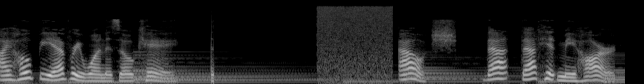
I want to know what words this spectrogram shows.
I hope everyone is okay. Ouch. That, that hit me hard.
